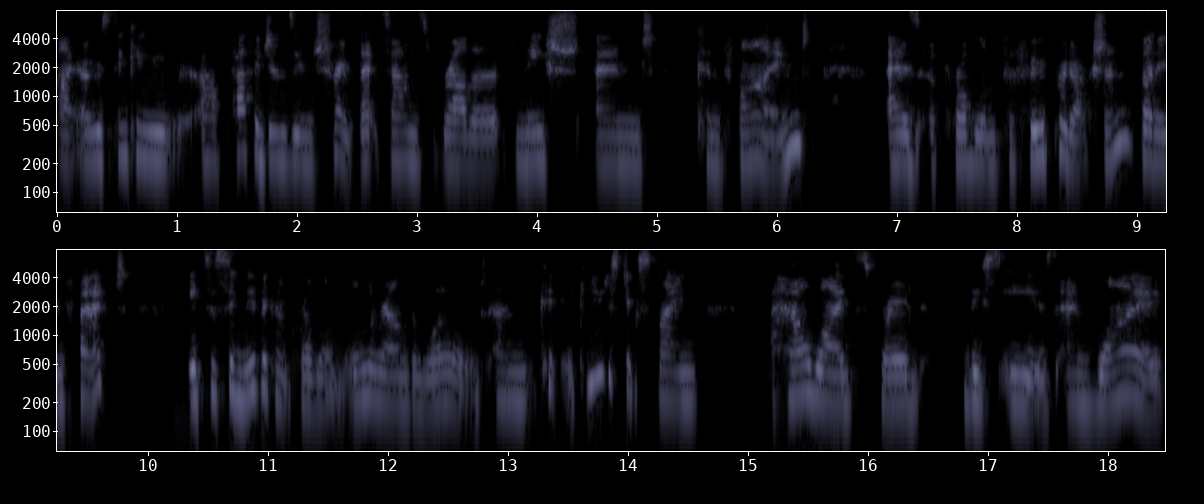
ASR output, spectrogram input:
I, I was thinking uh, pathogens in shrimp. That sounds rather niche and confined as a problem for food production, but in fact, it's a significant problem all around the world. And can, can you just explain how widespread this is and why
